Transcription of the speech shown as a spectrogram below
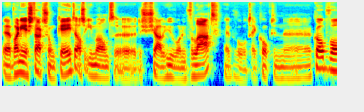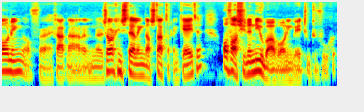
Uh, wanneer start zo'n keten? Als iemand uh, de sociale huurwoning verlaat, hè, bijvoorbeeld hij koopt een uh, koopwoning of hij gaat naar een zorginstelling, dan start er een keten. Of als je een nieuwbouwwoning weet toe te voegen.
